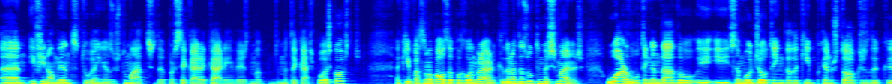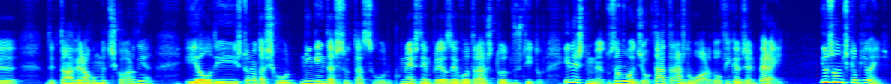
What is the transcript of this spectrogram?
um, e finalmente tu ganhas os tomates de aparecer cara a cara em vez de me, de me atacares pelas costas. Aqui faço uma pausa para relembrar que durante as últimas semanas o Ardle tem andado e, e Samoa Joe tem dado aqui pequenos toques de que, de que está a haver alguma discórdia e ele diz, tu não estás seguro, ninguém está, está seguro, porque nesta empresa eu vou atrás de todos os títulos. E neste momento o Samoa Joe que está atrás do Ardle fica dizendo, espera aí, eu sou um dos campeões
